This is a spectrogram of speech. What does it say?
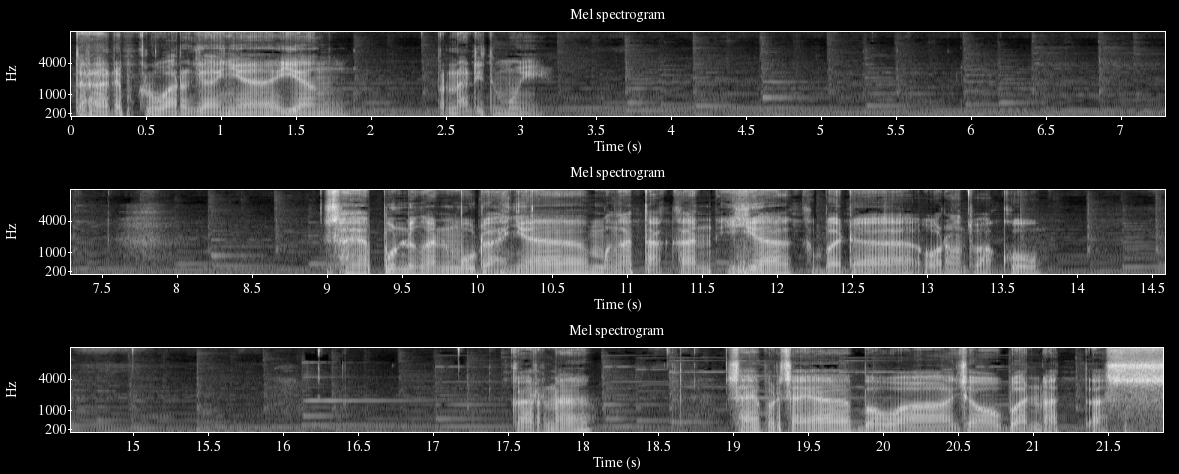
terhadap keluarganya yang pernah ditemui. Saya pun dengan mudahnya mengatakan iya kepada orang tuaku. Karena saya percaya bahwa jawaban atas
